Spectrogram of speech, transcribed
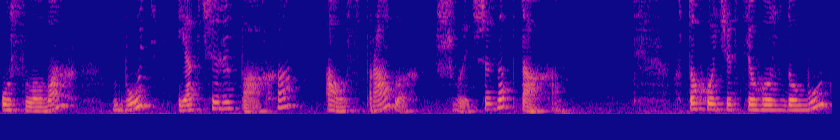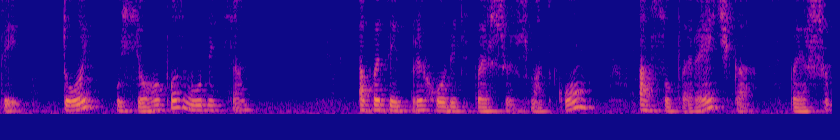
У словах будь як черепаха, а у справах швидше за птаха. Хто хоче всього здобути, той усього позбудеться. Апетит приходить з першим шматком, а суперечка з першим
